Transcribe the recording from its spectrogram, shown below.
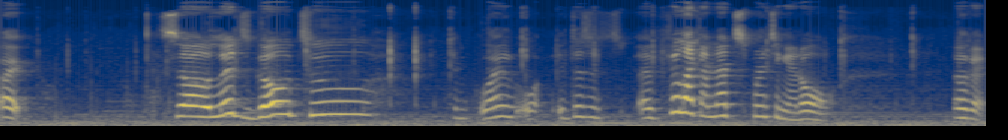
Alright. So let's go to why? It doesn't. I feel like I'm not sprinting at all. Okay.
